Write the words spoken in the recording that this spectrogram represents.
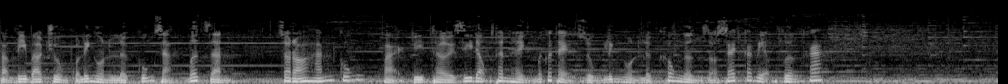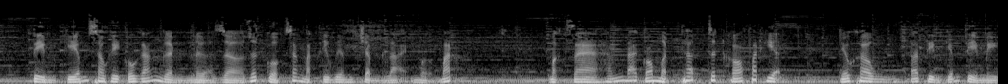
phạm vi bao trùm của linh hồn lực cũng giảm bớt dần. Do đó hắn cũng phải tùy thời di động thân hình mới có thể dùng linh hồn lực không ngừng dò xét các địa phương khác. Tìm kiếm sau khi cố gắng gần nửa giờ rốt cuộc sắc mặt tiêu viêm trầm lại mở mắt. Mặc ra hắn đã có mật thất rất khó phát hiện. Nếu không, ta tìm kiếm tỉ mỉ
